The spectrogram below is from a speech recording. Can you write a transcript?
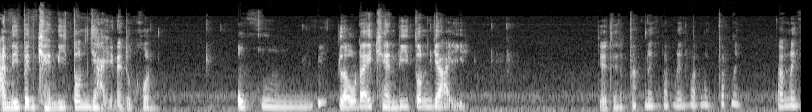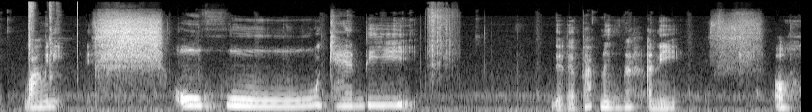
อันนี้เป็นแคนดี้ต้นใหญ่นะทุกคน โอ้โห เราได้แคนดี้ต้นใหญ่ เดี๋ยวเดี๋ยวแป๊บนึงแป๊บนึงแป๊บนึงแป๊บนึงแป๊บนึงวางไว้นี่ โอ้โห แคนดี้ เดี๋ยวเดี๋ยวแป๊บนึงนะ อันนี้ โอ้โห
